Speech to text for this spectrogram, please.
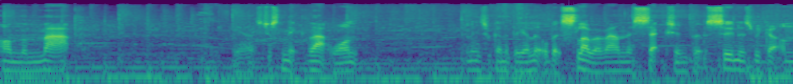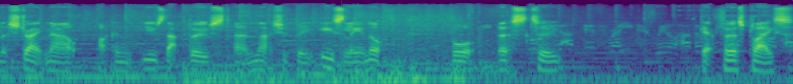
on the map. Yeah, let's just nick that one. It means we're going to be a little bit slower around this section, but as soon as we get on the straight now, I can use that boost, and that should be easily enough for us to get first place.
